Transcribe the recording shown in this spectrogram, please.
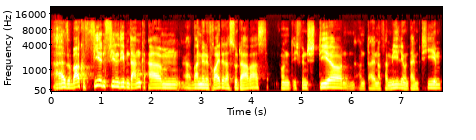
also Marco, vielen, vielen lieben Dank. Ähm, war mir eine Freude, dass du da warst. Und ich wünsche dir und, deiner Familie und deinem Team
